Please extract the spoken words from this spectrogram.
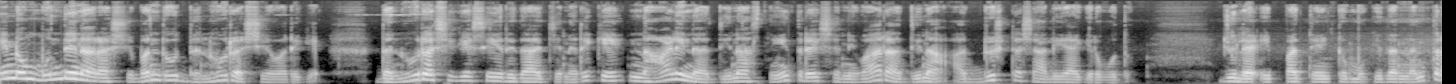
ಇನ್ನು ಮುಂದಿನ ರಾಶಿ ಬಂದು ಧನುರಾಶಿಯವರಿಗೆ. ಧನುರಾಶಿಗೆ ಸೇರಿದ ಜನರಿಗೆ ನಾಳಿನ ದಿನ ಸ್ನೇಹಿತರೆ ಶನಿವಾರ ದಿನ ಅದೃಷ್ಟಶಾಲಿಯಾಗಿರುವುದು. ಜುಲೈ ಇಪ್ಪತ್ತೆಂಟು ಮುಗಿದ ನಂತರ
